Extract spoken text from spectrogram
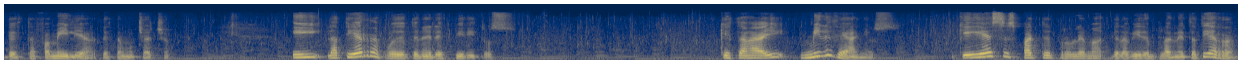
de esta familia, de esta muchacha. Y la tierra puede tener espíritus que están ahí miles de años que ese es parte del problema de la vida en planeta Tierra,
